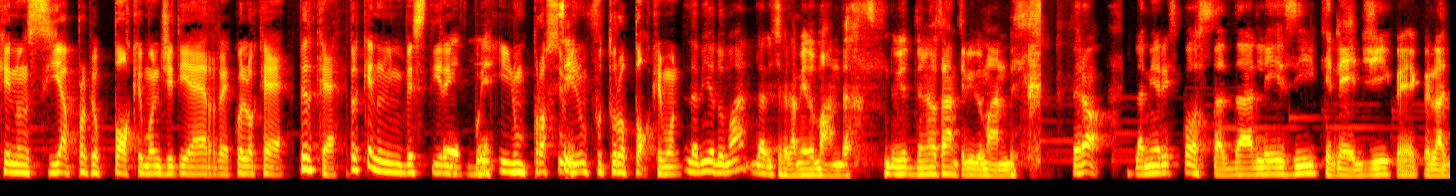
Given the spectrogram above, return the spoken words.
che non sia proprio Pokémon GDR, quello che è. Perché? Perché non investire in, Eh, in un prossimo, sì. in un futuro Pokémon? La mia domanda, la, la mia domanda, ne ho tante di domande, però la mia risposta da lesi che leggi, que- quella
